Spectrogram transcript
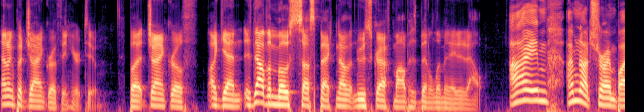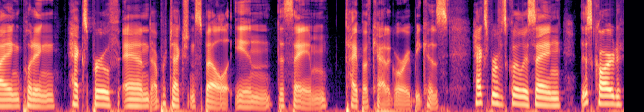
and I'm going to put Giant Growth in here too. But Giant Growth again is now the most suspect now that Newscraft Mob has been eliminated out. I'm I'm not sure I'm buying putting hexproof and a protection spell in the same type of category because hexproof is clearly saying this card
